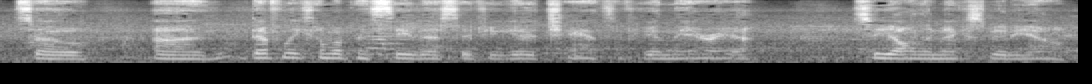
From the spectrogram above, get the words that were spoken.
So, uh, definitely come up and see this if you get a chance, if you're in the area. See y'all in the next video.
